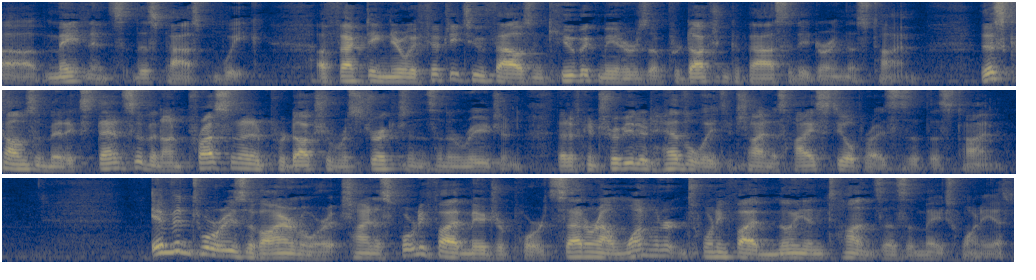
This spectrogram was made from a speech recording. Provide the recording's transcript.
uh, maintenance this past week, affecting nearly 52,000 cubic meters of production capacity during this time. This comes amid extensive and unprecedented production restrictions in the region that have contributed heavily to China's high steel prices at this time. Inventories of iron ore at China's 45 major ports sat around 125 million tons as of May 20th,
